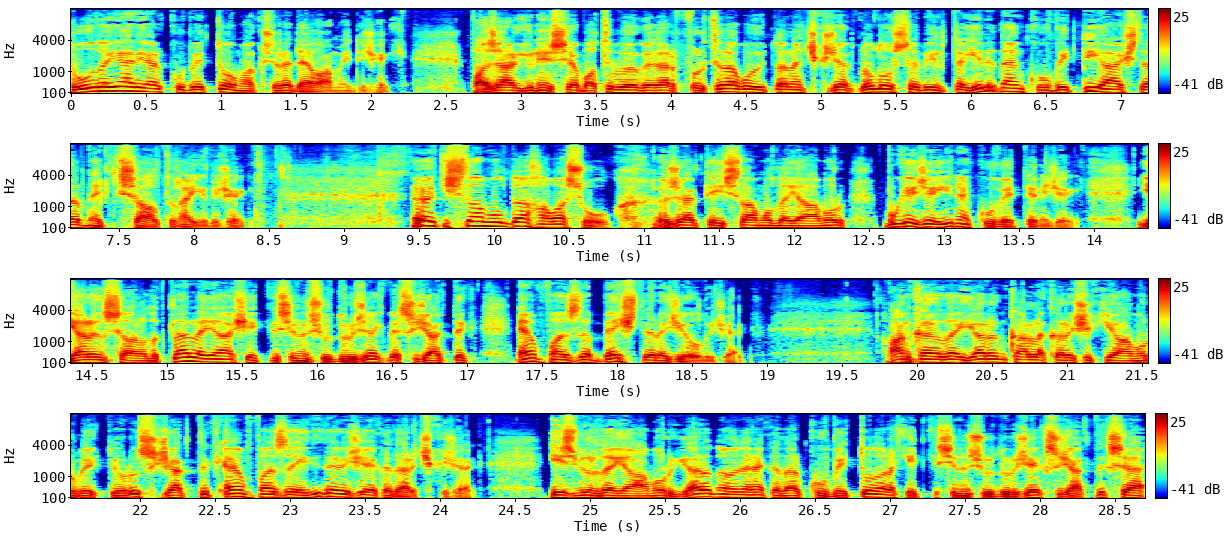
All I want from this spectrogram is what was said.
doğuda yer yer kuvvetli olmak üzere devam edecek. Pazar günü ise batı bölgeler fırtına boyutlarına çıkacak Lodos'la birlikte yeniden kuvvetli yağışların etkisi altına girecek. Evet İstanbul'da hava soğuk. Özellikle İstanbul'da yağmur bu gece yine kuvvetlenecek. Yarın aralıklarla yağış etkisini sürdürecek ve sıcaklık en fazla 5 derece olacak. Ankara'da yarın karla karışık yağmur bekliyoruz. Sıcaklık en fazla 7 dereceye kadar çıkacak. İzmir'de yağmur yarın öğlene kadar kuvvetli olarak etkisini sürdürecek. Sıcaklık ise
